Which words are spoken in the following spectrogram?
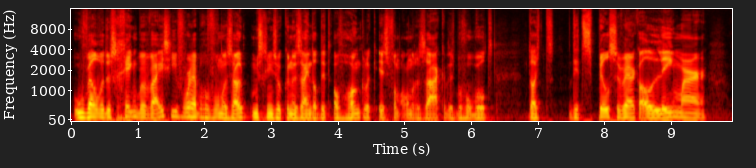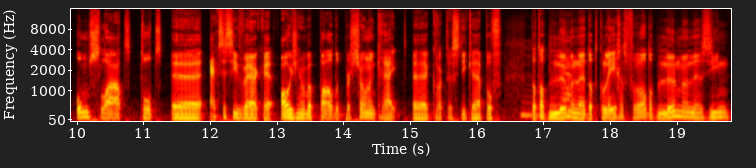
hoewel we dus geen bewijs hiervoor hebben gevonden, zou het misschien zo kunnen zijn dat dit afhankelijk is van andere zaken. Dus bijvoorbeeld dat dit speelse werken alleen maar omslaat tot eh, excessief werken als je een bepaalde persoonlijkheid eh, karakteristieken hebt. Of Hmm. dat dat lummelen, dat collega's vooral dat lummelen zien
